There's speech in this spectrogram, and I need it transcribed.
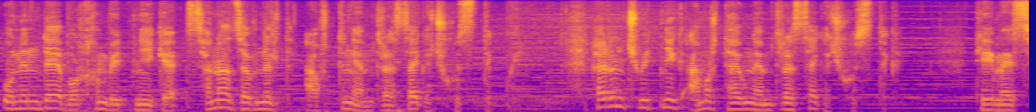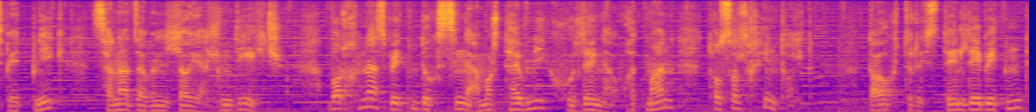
Үнэн дээр Бурхан биднийг санаа зовнилд автан амьдраасаа гэж хүсдэггүй. Харин ч биднийг амар тайван амьдраасаа гэж хүсдэг. Тиймээс биднийг санаа зовнилоо ялан дийлж, Бурханаас бидэнд өгсөн амар тайвныг хүлээн авахд маань туслахын тулд доктор Стенли бидэнд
